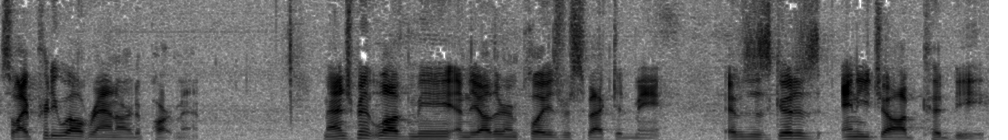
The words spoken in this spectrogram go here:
so I pretty well ran our department. Management loved me, and the other employees respected me. It was as good as any job could be.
